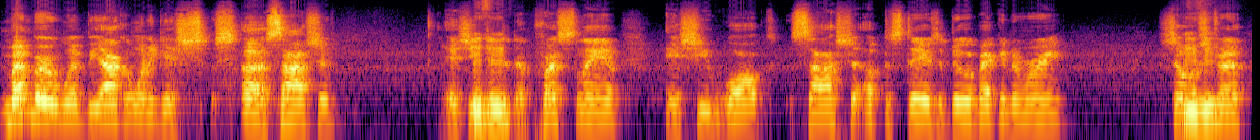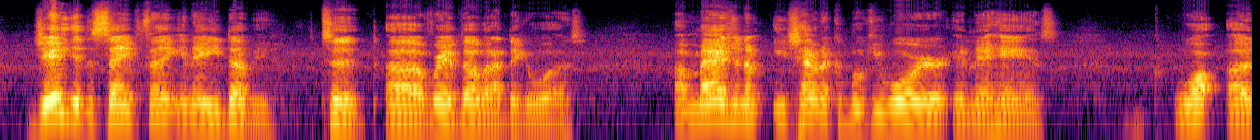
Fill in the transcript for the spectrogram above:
Remember when Bianca went against uh, Sasha, and she did the press slam, and she walked Sasha up the stairs and do it back in the ring, showing Mhm. strength. Jade did the same thing in AEW to uh, Red Velvet, I think it was, Imagine them each having a Kabuki warrior in their hands, walk, uh,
